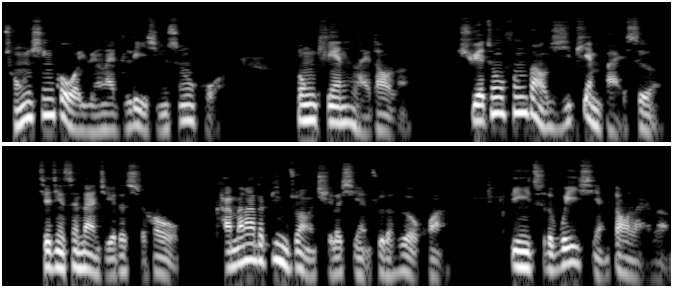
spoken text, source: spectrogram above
重新过我原来的例行生活。冬天来到了，雪中风暴一片白色。接近圣诞节的时候，卡梅拉的病状起了显著的恶化，另一次的危险到来了。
